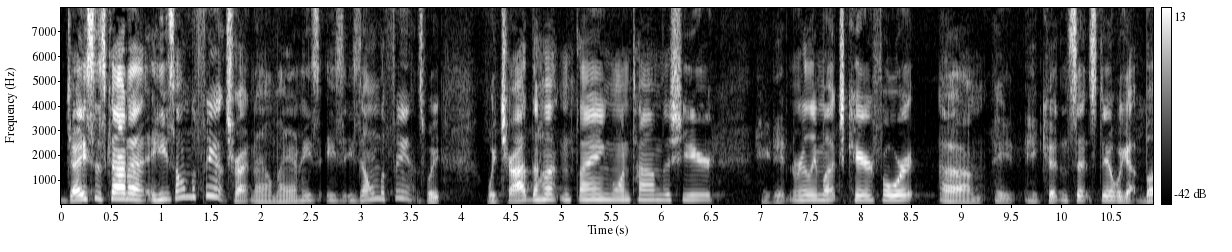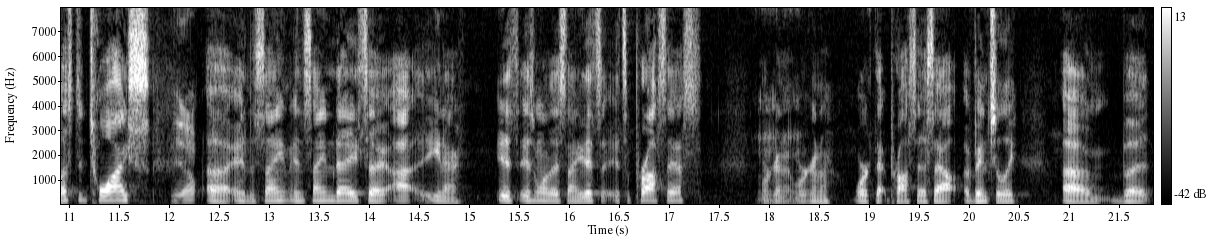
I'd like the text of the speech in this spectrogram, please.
Jace is kind of he's on the fence right now, man. He's he's he's on the fence. We we tried the hunting thing one time this year. He didn't really much care for it. Um, he he couldn't sit still. We got busted twice yep. uh, in the same in the same day. So I you know it's it's one of those things. It's a, it's a process. We're gonna we're gonna work that process out eventually. Um, but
